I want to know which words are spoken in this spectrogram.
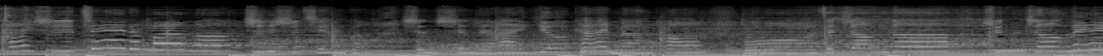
还是记得妈妈时时牵挂，深深的爱又开满花。我在长大，寻找另。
